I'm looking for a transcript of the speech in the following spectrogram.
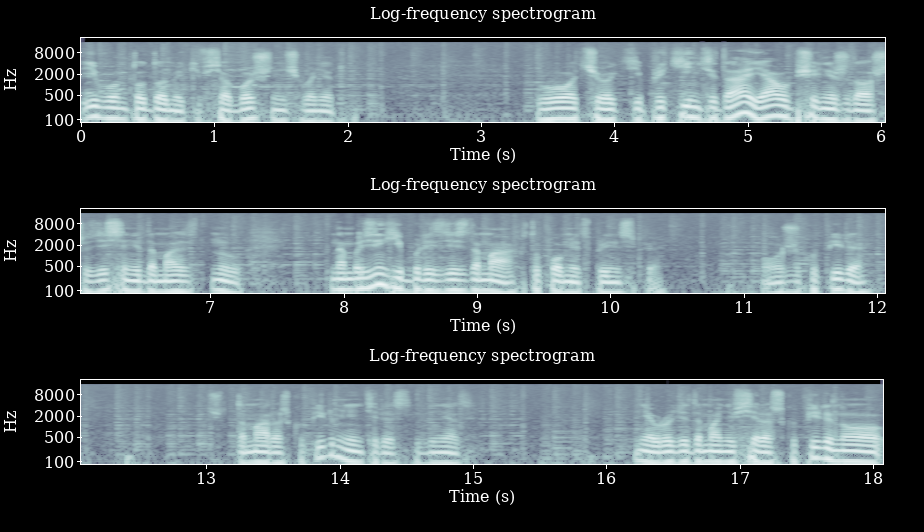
и вон то домики, все, больше ничего нет. Вот, чуваки, прикиньте, да, я вообще не ожидал, что здесь они дома, ну, на Мазинге были здесь дома, кто помнит, в принципе. О, уже купили. Дома раскупили, мне интересно, или нет? Не, вроде дома не все раскупили, но,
